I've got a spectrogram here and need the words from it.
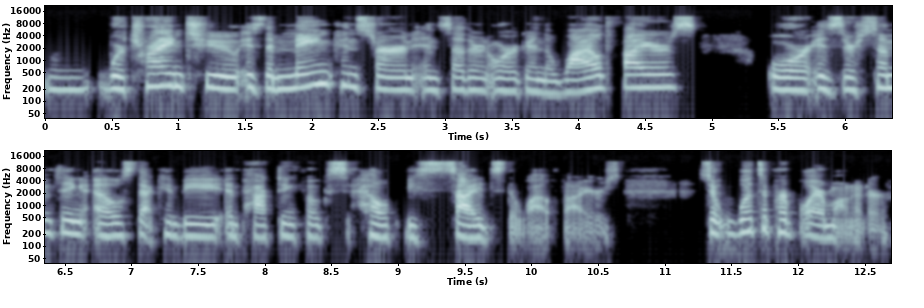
we're trying to is the main concern in southern Oregon the wildfires or is there something else that can be impacting folks' health besides the wildfires? So, what's a purple air monitor?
